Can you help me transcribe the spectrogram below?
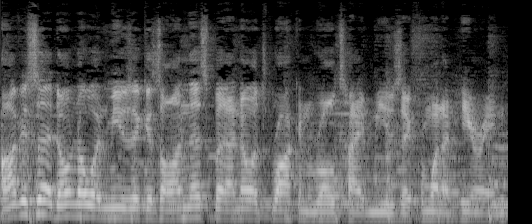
Obviously, I don't know what music is on this, but I know it's rock and roll type music from what I'm hearing.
